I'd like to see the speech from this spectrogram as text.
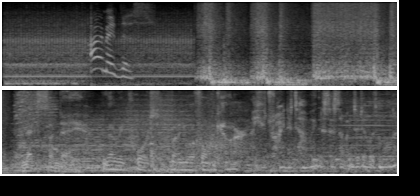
I made this. Next Sunday, we got a report about a UFO encounter. Are you trying to tell me this has something to do with Mulder?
